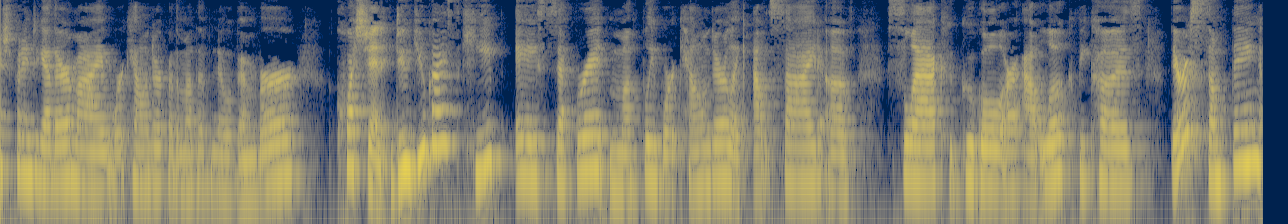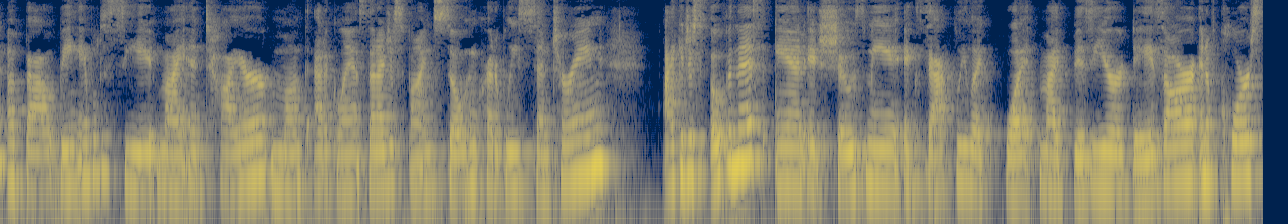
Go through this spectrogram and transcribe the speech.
finished putting together my work calendar for the month of November. Question, do you guys keep a separate monthly work calendar like outside of Slack, Google, or Outlook? Because there is something about being able to see my entire month at a glance that I just find so incredibly centering. I could just open this and it shows me exactly like what my busier days are. And of course,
